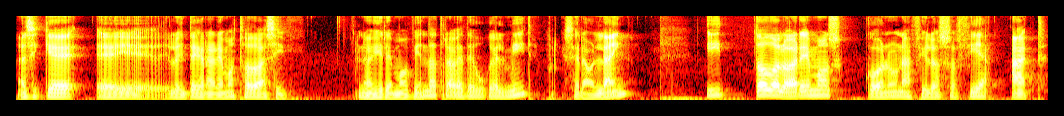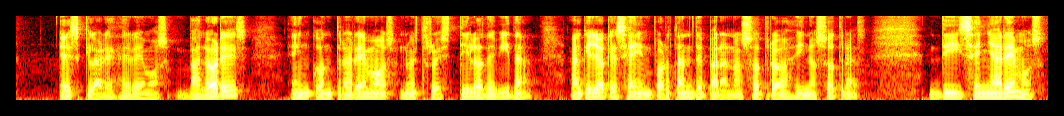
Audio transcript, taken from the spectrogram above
Así que eh, lo integraremos todo así. Nos iremos viendo a través de Google Meet, porque será online. Y todo lo haremos con una filosofía ACT. Esclareceremos valores, encontraremos nuestro estilo de vida, aquello que sea importante para nosotros y nosotras. Diseñaremos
